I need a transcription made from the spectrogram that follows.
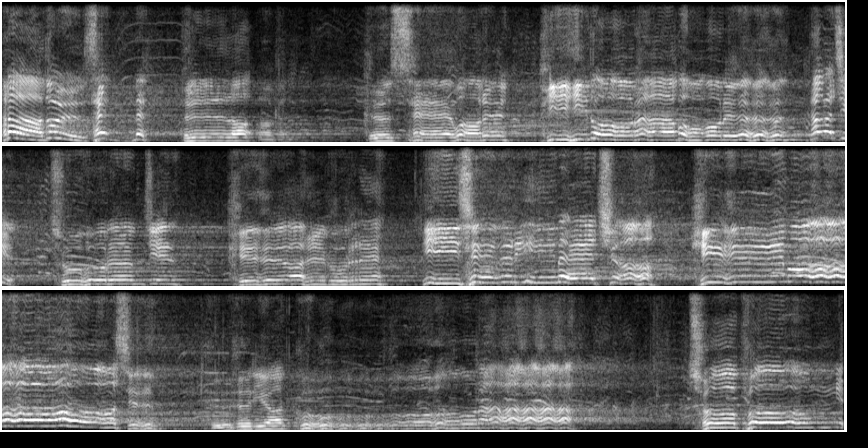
하나 둘 셋 넷. 흘러간 그 세월을 뒤돌아보는 다 같이 주름진 그 얼굴에 이슬이 맺혀 그 모습 그렸구나. 초풍력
